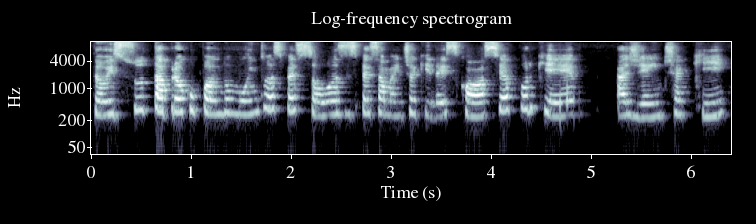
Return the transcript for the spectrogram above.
Então, isso está preocupando muito as pessoas, especialmente aqui da Escócia, porque a gente aqui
